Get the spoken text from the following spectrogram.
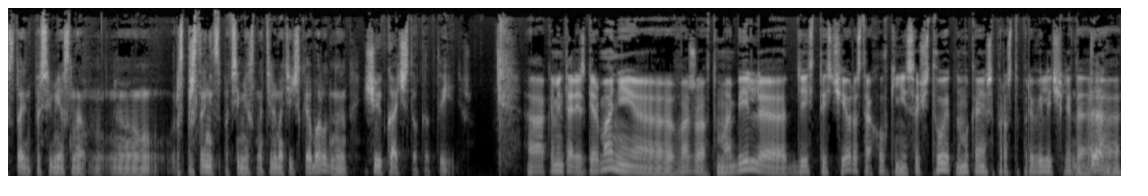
станет повсеместно, э, распространиться повсеместно телематическое оборудование, еще и качество, как ты едешь. А, комментарий из Германии. Э, вожу автомобиль, 10 тысяч евро страховки не существует. Но мы, конечно, просто преувеличили. Да. да.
